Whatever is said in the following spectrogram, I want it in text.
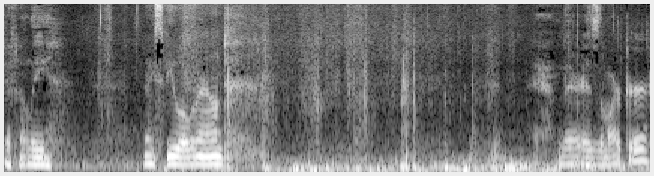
definitely nice view all around. And there is the marker.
